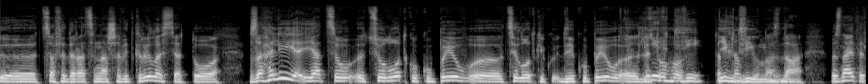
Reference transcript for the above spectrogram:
е, ця федерація наша відкрилася, то взагалі я, я цю, цю лодку купив, е, ці лодки дві купив для Їх того. дві, Їх тобто- дві у нас, Мгм. да. Ви знаєте,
